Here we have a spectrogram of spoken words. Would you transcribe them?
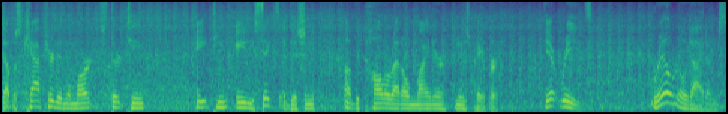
that was captured in the March 13, 1886 edition of the Colorado Miner newspaper. It reads Railroad items.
